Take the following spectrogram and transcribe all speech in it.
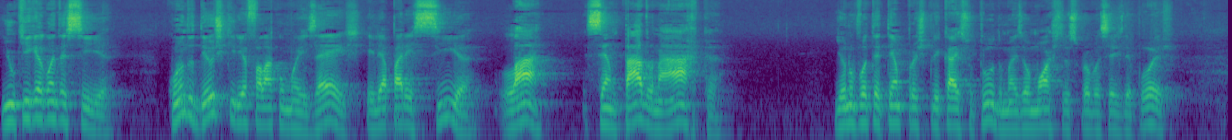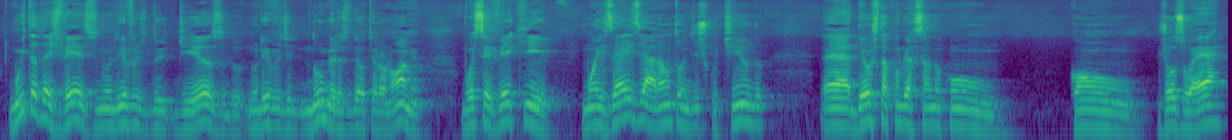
E o que, que acontecia? Quando Deus queria falar com Moisés, ele aparecia lá, sentado na arca. E eu não vou ter tempo para explicar isso tudo, mas eu mostro isso para vocês depois. Muitas das vezes, no livro de Êxodo, no livro de Números e Deuteronômio, você vê que Moisés e Arão estão discutindo, é, Deus está conversando com, com Josué,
